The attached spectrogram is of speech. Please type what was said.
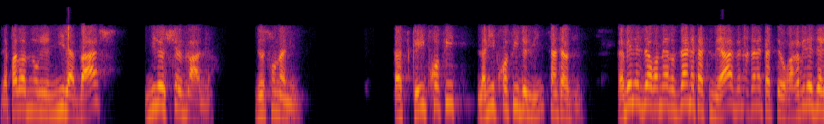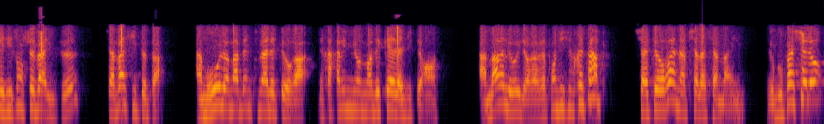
Il n'a pas le droit de nourrir ni la vache, ni le cheval de son ami. Parce qu'il profite, l'ami profite de lui, c'est interdit. Rabbi Lezer Omer Zan et Atmea, Venazan et Ateora. Rabbi Lezer, il dit son cheval, il peut, sa vache, il peut pas. Amrou, l'Oma ben Tmea et Teora. Les Chachamim lui ont demandé quelle est la différence. Amar, il leur a répondu, c'est très simple. Le goufa Shelo.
